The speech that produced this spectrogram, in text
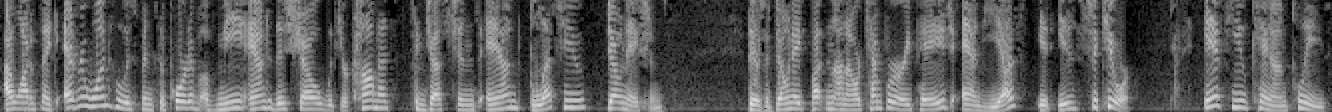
I want to thank everyone who has been supportive of me and this show with your comments, suggestions, and bless you, donations. There's a donate button on our temporary page, and yes, it is secure. If you can, please,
